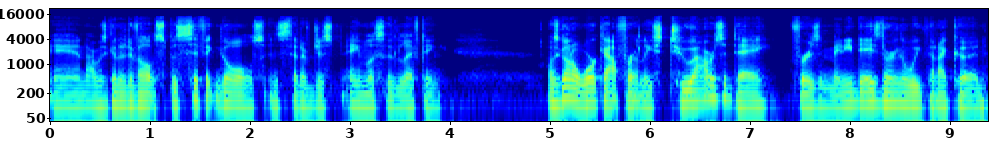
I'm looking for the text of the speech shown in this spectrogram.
and I was going to develop specific goals instead of just aimlessly lifting. I was going to work out for at least two hours a day for as many days during the week that I could,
